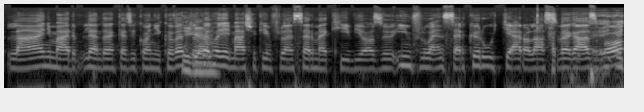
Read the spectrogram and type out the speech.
lány már rendelkezik annyi követővel, Igen. hogy egy másik influencer meghívja az ő influencer körútjára Las Vegasba. Egy,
